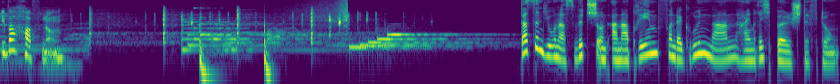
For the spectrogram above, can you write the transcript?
über Hoffnung. Das sind Jonas Witsch und Anna Brehm von der grünnahen Heinrich Böll Stiftung.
